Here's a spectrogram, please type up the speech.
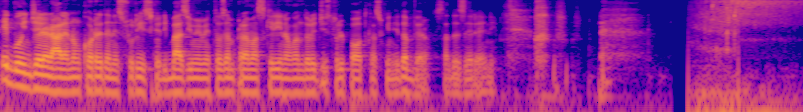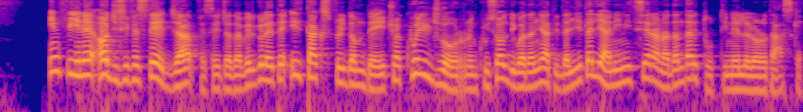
E voi in generale non correte nessun rischio, di base io mi metto sempre la mascherina quando registro il podcast, quindi davvero state sereni. Infine, oggi si festeggia, festeggia tra virgolette, il Tax Freedom Day, cioè quel giorno in cui i soldi guadagnati dagli italiani inizieranno ad andare tutti nelle loro tasche.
